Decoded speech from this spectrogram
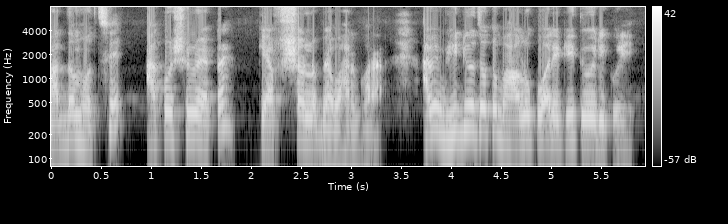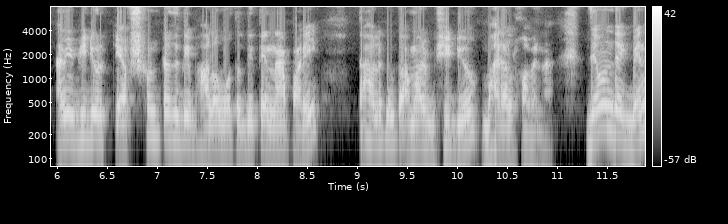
মাধ্যম হচ্ছে আকর্ষণীয় একটা ক্যাপশন ব্যবহার করা। আমি ভিডিও যত ভালো কোয়ালিটি তৈরি করি, আমি ভিডিওর ক্যাপশনটা যদি ভালো মতো দিতে না পারি, তাহলে কিন্তু আমার ভিডিও ভাইরাল হবে না। যেমন দেখবেন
